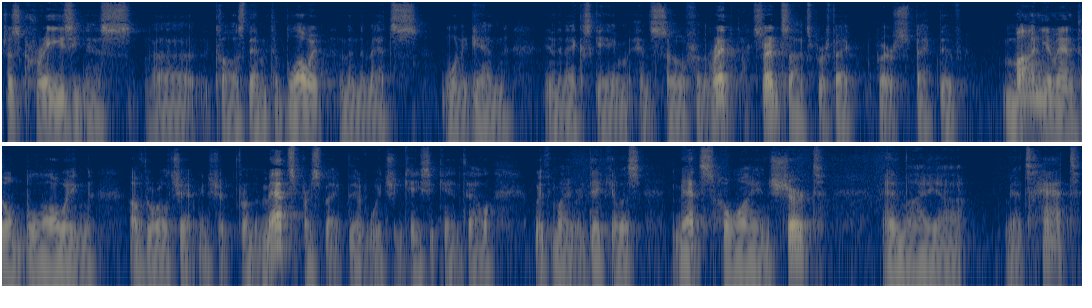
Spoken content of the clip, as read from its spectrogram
just craziness uh, caused them to blow it. And then the Mets won again in the next game. And so, from the Red, Red Sox perspective, monumental blowing of the World Championship. From the Mets perspective, which, in case you can't tell, with my ridiculous Mets Hawaiian shirt and my uh, Mets hat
